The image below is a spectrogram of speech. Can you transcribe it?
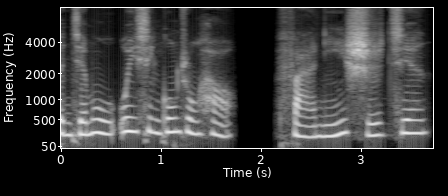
本节目微信公众号“法尼时间”。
